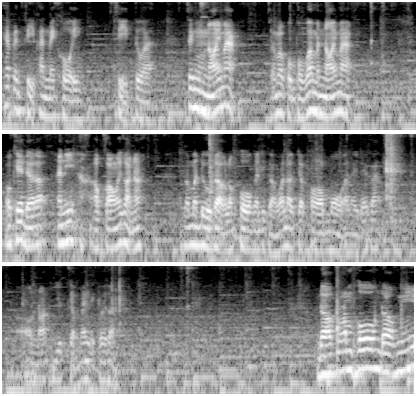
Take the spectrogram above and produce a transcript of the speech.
แค่เป็นสี่พันไมโครเองสี่ตัว ซึ่งน้อยมากสำหรับผมผมว่ามันน้อยมาก โอเคเดี๋ยวเราอันนี้เอากองไว้ก่อนเนาะเรามาดูดอกลำโพงกันดีกว่าว่าเราจะพอโมอะไรได้บ้างเอาน็อตยึดกับแม่เหล็กไว้ก่อนดอกลำโพงดอกนี้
